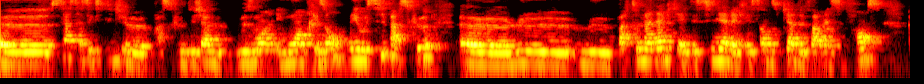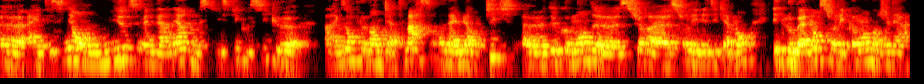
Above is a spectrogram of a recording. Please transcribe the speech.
Euh, ça, ça s'explique euh, parce que déjà le besoin est moins présent, mais aussi parce que euh, le, partenariat qui a été signé avec les syndicats de pharmacie de France a été signé en milieu de semaine dernière, donc ce qui explique aussi que, par exemple, le 24 mars, on a eu un pic de commandes sur, sur les médicaments et globalement sur les commandes en général.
